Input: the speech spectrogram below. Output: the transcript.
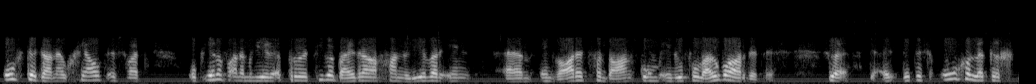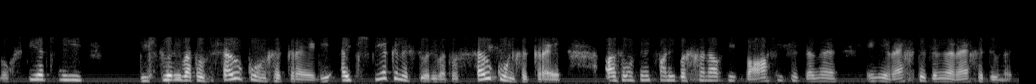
of dit dan nou geld is wat op een of ander manier 'n produktiewe bydrae gaan lewer en ehm um, en waar dit vandaan kom en hoe volhoubaar dit is. So dit is ongelukkig nog steeds nie die storie wat ons sou kon gekry het, die uitstekende storie wat ons sou kon gekry het as ons net van die begin af die basiese dinge en die regte dinge reg gedoen het.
